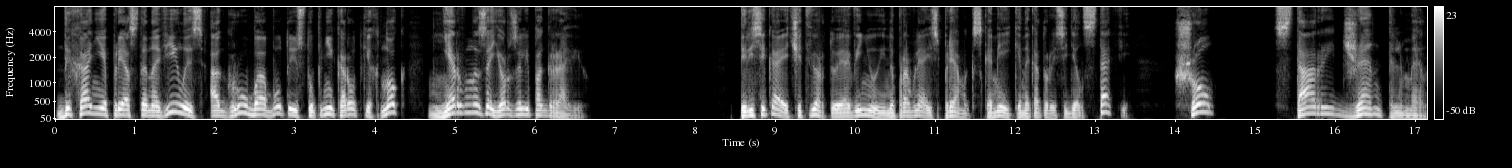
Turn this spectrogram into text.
Дыхание приостановилось, а грубо обутые ступни коротких ног нервно заерзали по гравию. Пересекая четвертую авеню и направляясь прямо к скамейке, на которой сидел Стаффи, шел старый джентльмен.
